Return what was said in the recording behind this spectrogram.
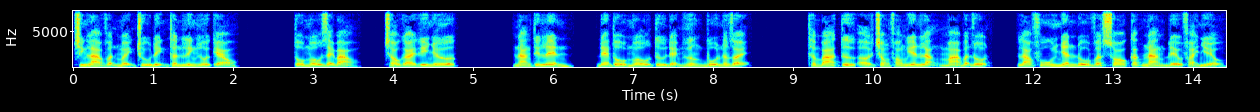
chính là vận mệnh chú định thần linh lôi kéo. Tổ mẫu dạy bảo, cháu gái ghi nhớ. Nàng tiến lên, đem tổ mẫu từ đệm hương buồn nâng dậy. Thầm bà tử ở trong phòng yên lặng mà bận rộn, lão phu nhân đổ vật so các nàng đều phải nhiều,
